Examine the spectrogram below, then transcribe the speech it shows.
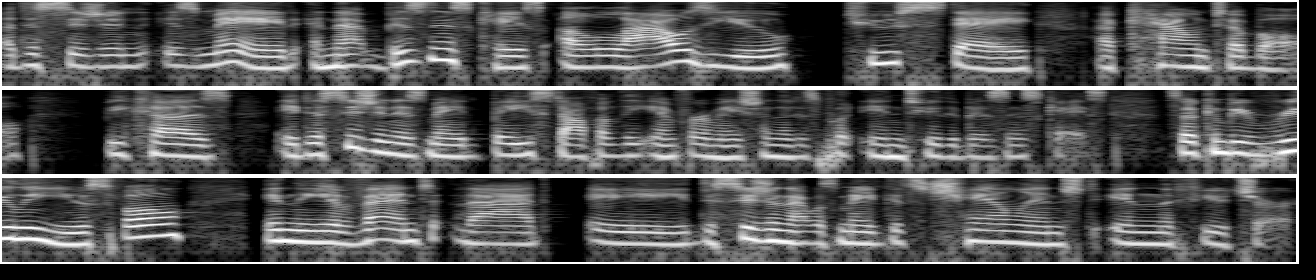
a decision is made and that business case allows you to stay accountable because a decision is made based off of the information that is put into the business case. So it can be really useful in the event that a decision that was made gets challenged in the future.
